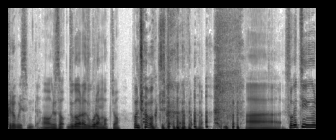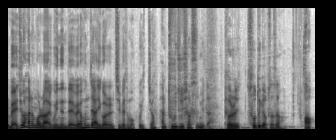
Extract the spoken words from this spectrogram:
그러고 있습니다. 어, 그래서 누가, 누구랑 먹죠? 혼자 먹죠. 아, 소개팅을 매주 하는 걸로 알고 있는데 왜 혼자 이걸 집에서 먹고 있죠? 한 두 주 쉬었습니다. 별 소득이 없어서. 어,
